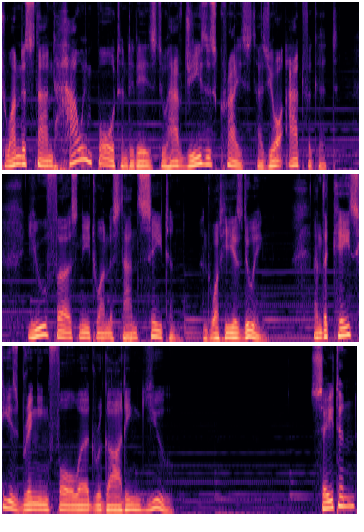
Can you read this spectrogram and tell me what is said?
To understand how important it is to have Jesus Christ as your advocate, you first need to understand Satan and what he is doing, and the case he is bringing forward regarding you. Satan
